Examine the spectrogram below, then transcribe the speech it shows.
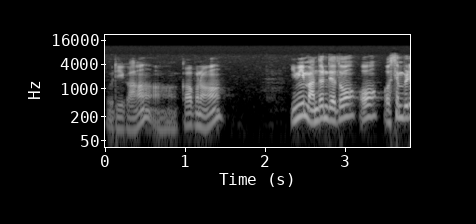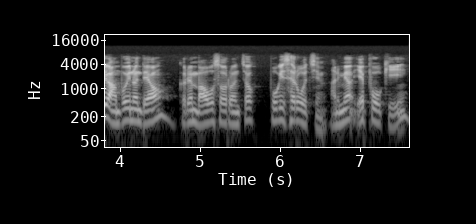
우리가 어, 거버너. 이미 만드는데도 어 어셈블리가 안 보이는데요. 그럼 마우스 오른쪽 보기 새로 고침 아니면 F5키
